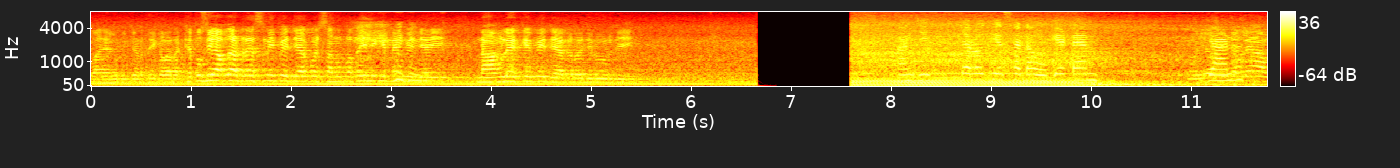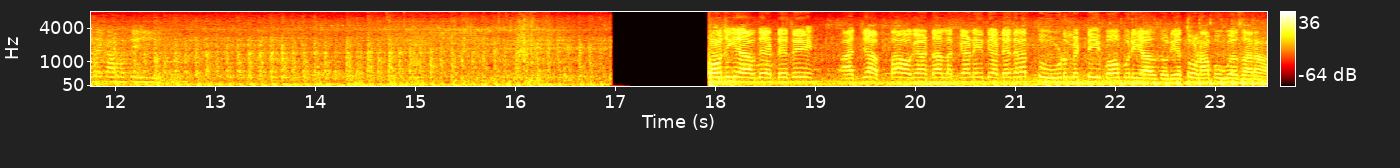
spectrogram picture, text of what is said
ਵਾਹਿਗੁਰੂ ਚੜ੍ਹਦੀ ਕਲਾ ਰੱਖੇ। ਤੁਸੀਂ ਆਪਦਾ ਐਡਰੈਸ ਨਹੀਂ ਭੇਜਿਆ ਕੋਈ ਸਾਨੂੰ ਪਤਾ ਹੀ ਨਹੀਂ ਕਿੰਨੇ ਭੇਜਿਆ ਜੀ। ਨਾਮ ਲਿਖ ਕੇ ਭੇਜਿਆ ਕਰੋ ਜਰੂਰ ਜੀ। ਹਾਂਜੀ ਚਲੋ ਜੀ ਸਾਡਾ ਹੋ ਗਿਆ ਟਾਈਮ ਜਾਣ ਚੱਲੇ ਆਪਦੇ ਕੰਮ ਤੇ ਜੀ। ਪਹੁੰਚ ਗਿਆ ਆਪਦੇ ਅੱਡੇ ਤੇ। ਅੱਜ ਹਫਤਾ ਹੋ ਗਿਆ ਅੱਡਾ ਲੱਗਿਆ ਨਹੀਂ ਤੇ ਅੱਡੇ ਤੇ ਨਾ ਧੂੜ ਮਿੱਟੀ ਬਹੁਤ ਬੁਰੀ ਹਾਲਤ ਹੋ ਰਹੀ ਹੈ। ਧੋਣਾ ਪਊਗਾ ਸਾਰਾ।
